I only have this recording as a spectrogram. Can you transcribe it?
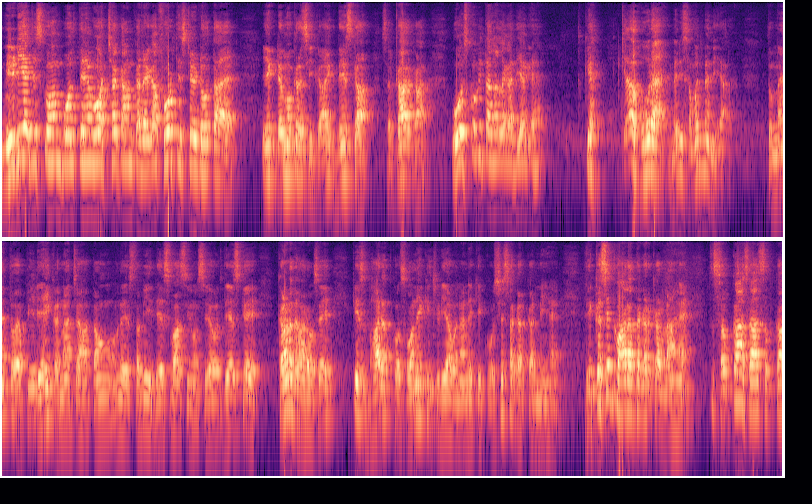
मीडिया जिसको हम बोलते हैं, वो अच्छा काम करेगा। फोर्थ स्टेट होता है, एक डेमोक्रेसी का, एक देश का, सरकार का, वो उसको भी ताला लगा दिया गया है। तो क्या क्या हो रहा है? मेरी समझ में नहीं आ रहा। तो मैं तो अपील यही करना चाहता हूँ अपने सभी देशवासियों से और देश के कर्णधारों से कि इस भारत को सोने की चिड़िया बनाने की कोशिश अगर करनी है, विकसित भारत अगर करना है तो सबका साथ, सबका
